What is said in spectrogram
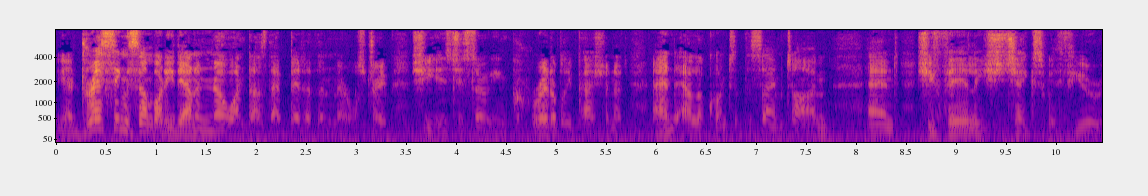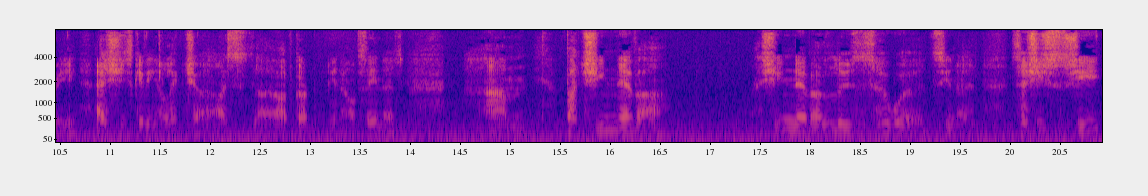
you know, dressing somebody down, and no one does that better than Meryl Streep. She is just so incredibly passionate and eloquent at the same time, and she fairly shakes with fury as she's giving a lecture. I, have uh, got, you know, I've seen it, um, but she never, she never loses her words. You know, so she she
